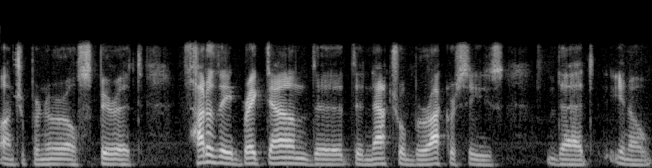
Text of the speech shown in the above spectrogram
entrepreneurial spirit how do they break down the, the natural bureaucracies that, you know,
